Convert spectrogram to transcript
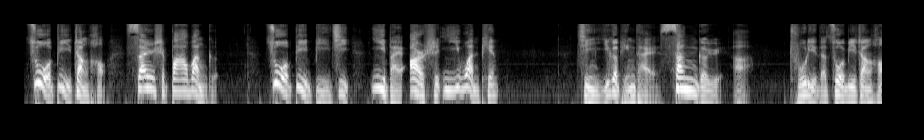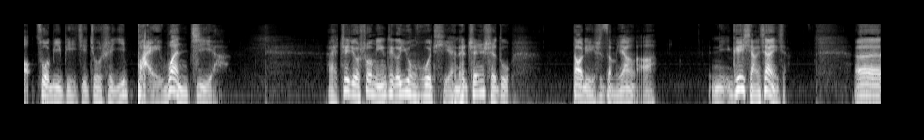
作弊账号三十八万个，作弊笔记一百二十一万篇。仅一个平台三个月啊，处理的作弊账号、作弊笔记就是以百万计呀！哎，这就说明这个用户体验的真实度到底是怎么样了啊？你可以想象一下，呃，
